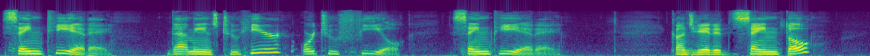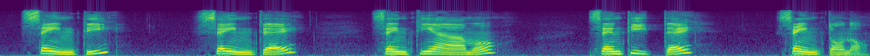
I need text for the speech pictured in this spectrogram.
sentire. That means to hear or to feel. Sentire. Conjugated sento, senti, sente, sentiamo, sentite, sentono.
